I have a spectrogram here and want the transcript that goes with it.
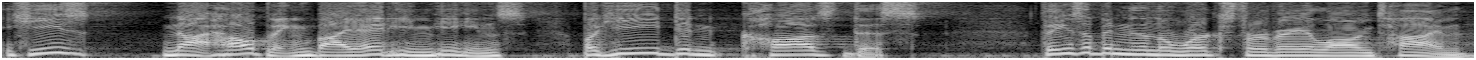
He's not helping by any means, but he didn't cause this. Things have been in the works for a very long time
